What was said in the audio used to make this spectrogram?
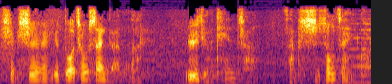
是不是又多愁善感了？日久天长，咱们始终在一块儿。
